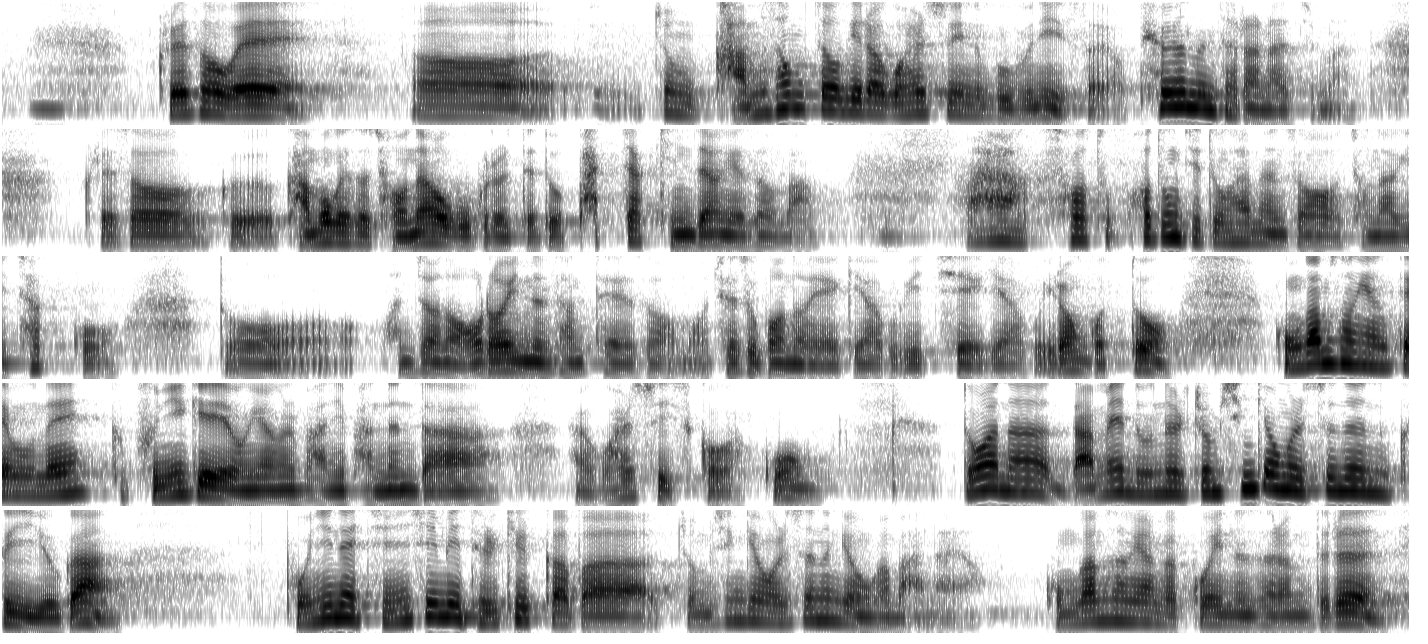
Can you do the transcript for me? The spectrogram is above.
그래서 왜 어, 좀 감성적이라고 할 수 있는 부분이 있어요. 표현은 잘 안 하지만. 그래서 그 감옥에서 전화 오고 그럴 때도 바짝 긴장해서 막, 막 허둥지둥 하면서 전화기 찾고 또 완전 얼어 있는 상태에서 뭐 죄수 번호 얘기하고 위치 얘기하고 이런 것도 공감 성향 때문에 그 분위기에 영향을 많이 받는다라고 할 수 있을 것 같고 또 하나 남의 눈을 좀 신경을 쓰는 그 이유가 본인의 진심이 들킬까봐 좀 신경을 쓰는 경우가 많아요. 공감 성향 갖고 있는 사람들은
